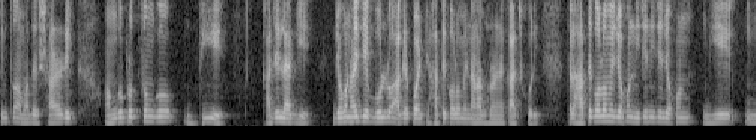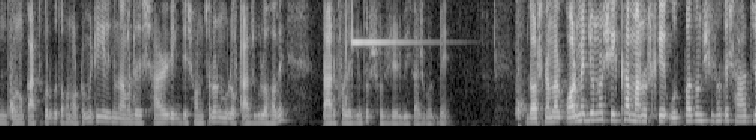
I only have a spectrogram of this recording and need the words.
কিন্তু আমাদের শারীরিক অঙ্গ প্রত্যঙ্গ দিয়ে কাজে লাগিয়ে, যখন হয় যে বলল আগের পয়েন্টে হাতে কলমে নানা ধরনের কাজ করি, তাহলে হাতে কলমে যখন নিজে নিজে যখন গিয়ে কোনো কাজ করব, তখন অটোমেটিক্যালি কিন্তু আমাদের শারীরিক যে সঞ্চালনমূলক কাজগুলো হবে, তার ফলে কিন্তু শরীরের বিকাশ ঘটবে। দশ নম্বর, কর্মের জন্য শিক্ষা মানুষকে উৎপাদনশীল হতে সাহায্য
